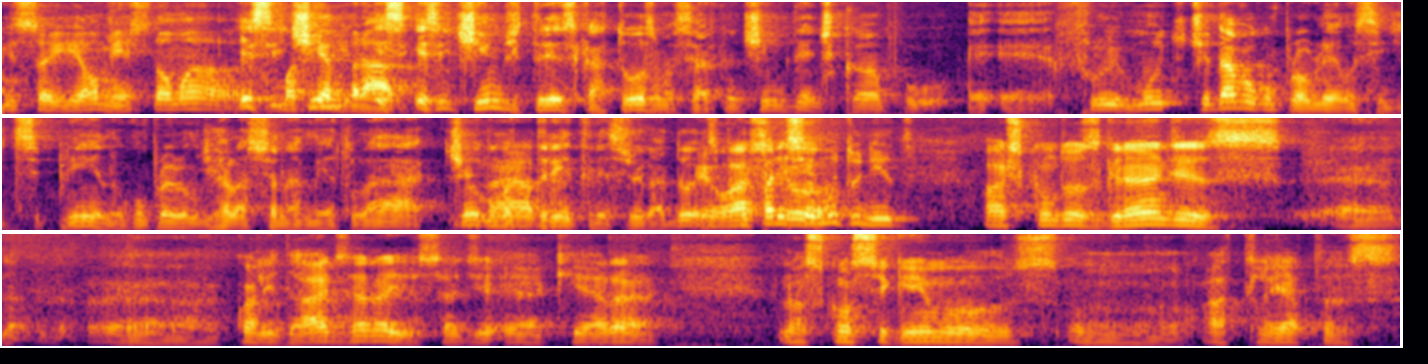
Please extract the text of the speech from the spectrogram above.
isso aí realmente dá uma, esse uma time, quebrada. Esse, esse, time de 13, 14, Marcelo, que é um time dentro de campo é, é, flui muito, te dava algum problema assim, de disciplina, algum problema de relacionamento lá? Tinha alguma Nada. treta nesses jogadores? Eu Porque parecia muito unido. Acho que um dos grandes qualidades era isso, que era nós conseguimos um, atletas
